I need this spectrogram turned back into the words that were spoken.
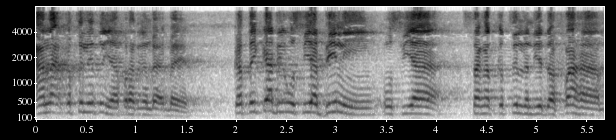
Anak kecil itu ya perhatikan baik-baik. Ketika di usia dini, usia sangat kecil dan dia sudah paham,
